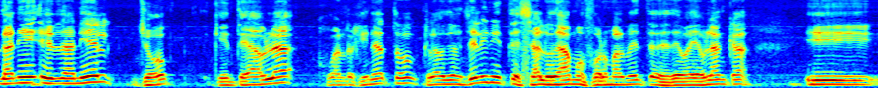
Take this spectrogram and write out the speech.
Dani- eh, Daniel, yo, quien te habla, Juan Reginato, Claudio Angelini, te saludamos formalmente desde Bahía Blanca. Y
